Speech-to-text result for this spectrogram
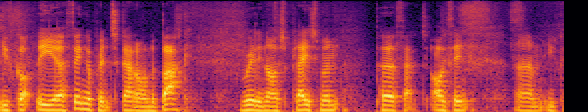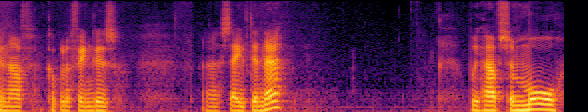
You've got the uh, fingerprint scanner on the back, really nice placement, perfect, I think. Um, you can have a couple of fingers uh, saved in there. We have some more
